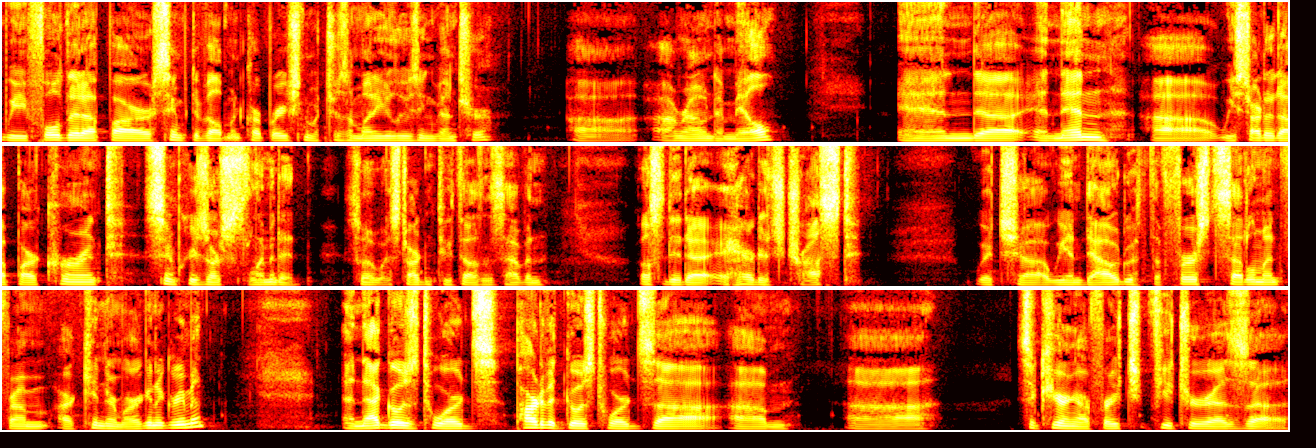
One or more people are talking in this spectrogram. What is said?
we folded up our Simpcw Development Corporation, which is a money losing venture, uh, around a mill. And, uh, and then uh, we started up our current Simpcw Resources Limited. So it started in 2007. We also did a, a Heritage Trust, which uh, we endowed with the first settlement from our Kinder Morgan agreement. And that goes towards, part of it goes towards uh, um, uh, securing our future as uh,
